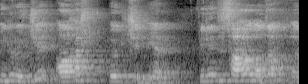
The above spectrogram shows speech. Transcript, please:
bilirik ki, AH bölü 2-dir. Yəni, birinci sahə olacaq e,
